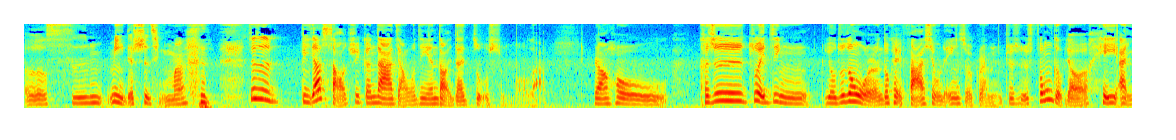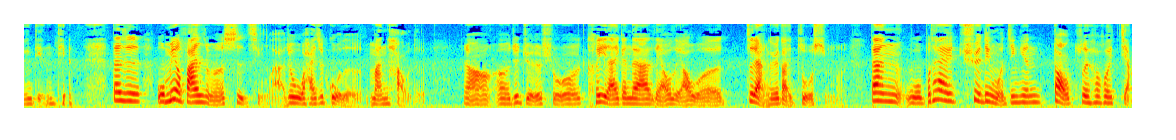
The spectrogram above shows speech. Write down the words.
呃私密的事情嘛，就是比较少去跟大家讲我今天到底在做什么啦，然后。可是最近有追踪我人都可以发现我的 Instagram 就是风格比较黑暗一点点，但是我没有发生什么事情啦，就我还是过得蛮好的。然后呃就觉得说可以来跟大家聊聊我这两个月到底做什么，但我不太确定我今天到最后会讲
